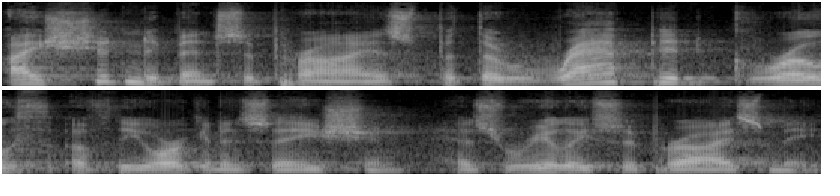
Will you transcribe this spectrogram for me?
I shouldn't have been surprised, but the rapid growth of the organization has really surprised me.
